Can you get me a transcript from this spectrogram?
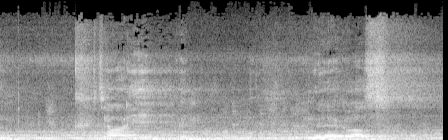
그 자리에만 내 가슴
